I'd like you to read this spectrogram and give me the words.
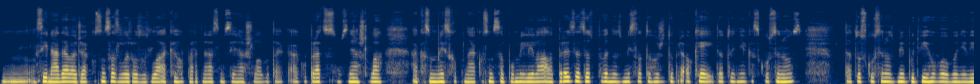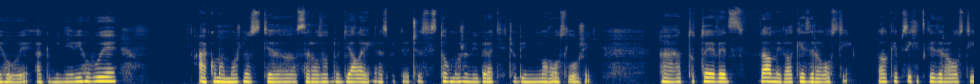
mm, si nadávať, že ako som sa zle rozhodla, akého partnera som si našla, alebo tak, akú prácu som si našla, ako som neschopná, ako som sa pomýlila, ale prevzať zodpovednosť v zmysle toho, že dobre, ok, toto je nejaká skúsenosť, táto skúsenosť mi buď vyhovuje, alebo nevyhovuje. Ak mi nevyhovuje, ako mám možnosť e, sa rozhodnúť ďalej, respektíve čo si z toho môžem vybrať, čo by mi mohlo slúžiť. A toto je vec veľmi veľkej zrelosti, veľkej psychickej zrelosti,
